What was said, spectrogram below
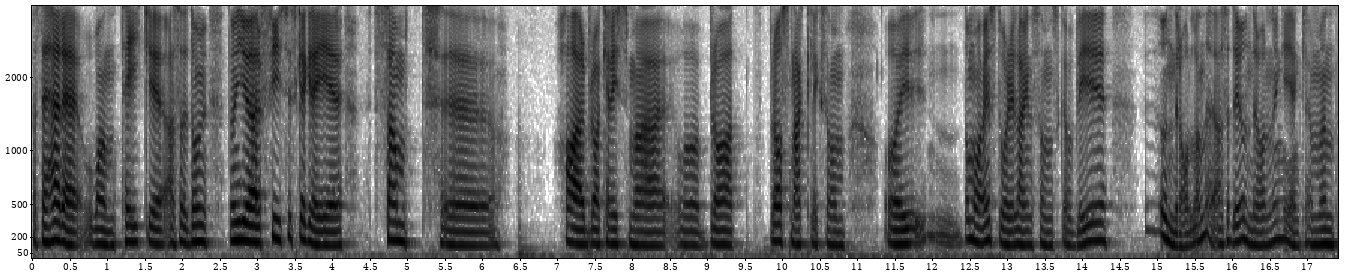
Fast det här är one take, eh, alltså de, de gör fysiska grejer samt eh, har bra karisma och bra, bra snack liksom. Och de har ju en storyline som ska bli underhållande, alltså det är underhållning egentligen men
